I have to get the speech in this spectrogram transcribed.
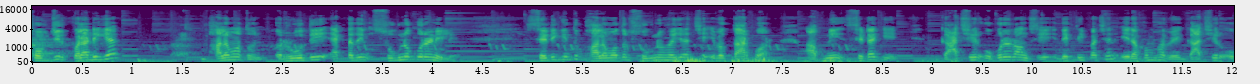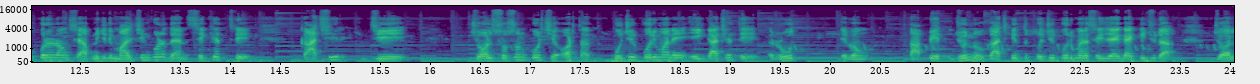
সবজির খোলাটিকে ভালো মতন রোদে একটা দিন শুকনো করে নিলে, সেটি কিন্তু ভালো মতন শুকনো হয়ে যাচ্ছে এবং তারপর আপনি সেটাকে গাছের ওপরের অংশে, দেখতেই পাচ্ছেন এরকমভাবে গাছের ওপরের অংশে আপনি যদি মালচিং করে দেন, সেক্ষেত্রে গাছের যে জল শোষণ করছে, অর্থাৎ প্রচুর পরিমাণে এই গাছেতে রোদ এবং তাপের জন্য গাছ কিন্তু প্রচুর পরিমাণে সেই জায়গায় কিছুটা জল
